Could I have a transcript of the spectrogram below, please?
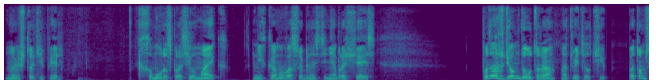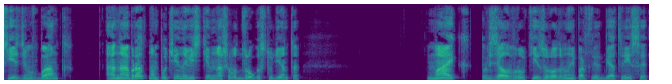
«Ну и что теперь?» — хмуро спросил Майк, ни к кому в особенности не обращаясь. «Подождем до утра», — ответил Чип. «Потом съездим в банк, а на обратном пути навестим нашего друга-студента». Майк взял в руки изуродованный портрет Беатрисы.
